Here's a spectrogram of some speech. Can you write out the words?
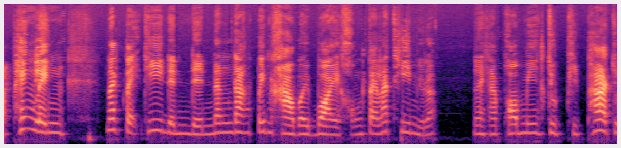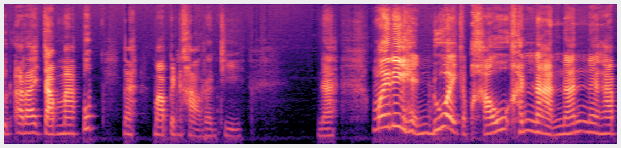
บเพ่งเล็งนักเตะที่เด่นๆ ดัง ๆ เป็นข่าวบ่อยๆ ของแต่ละทีมอยู่แล้วนะครับพอมีจุดผิดพลาดจุดอะไรจับมาปุ๊บนะมาเป็นข่าวทันที นะไม่ได้เห็นด้วยกับเขาขนาดนั้นนะครับ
